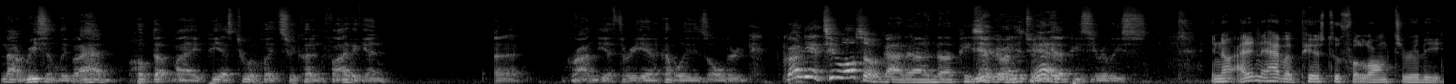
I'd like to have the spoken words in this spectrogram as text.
not recently, but I had hooked up my PS2 and played Suikoden 5 again. Uh, Grandia 3 and a couple of these older. Grandia 2 also got uh, another PC Yeah, release. Grandia 2 yeah. did get a PC release. You know, I didn't have a PS2 for long to really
